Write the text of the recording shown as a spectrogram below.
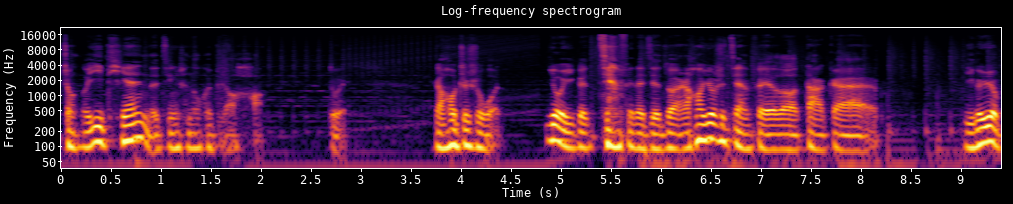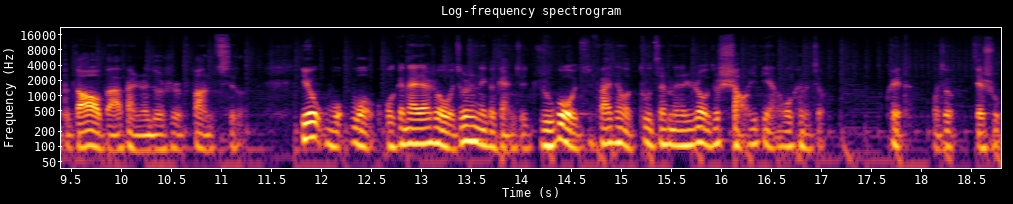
整个一天你的精神都会比较好。对，然后这是我又一个减肥的阶段，然后又是减肥了大概一个月不到吧，反正就是放弃了。因为我我我跟大家说，我就是那个感觉。如果我发现我肚子上面的肉就少一点了，我可能就 quit，我就结束。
